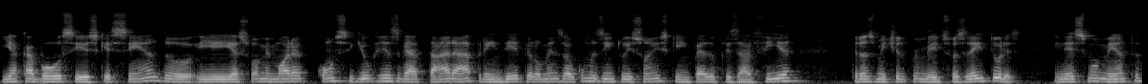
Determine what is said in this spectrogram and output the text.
e acabou se esquecendo e a sua memória conseguiu resgatar, aprender pelo menos algumas intuições que Empédocles havia transmitido por meio de suas leituras. E nesse momento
